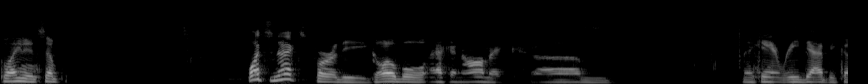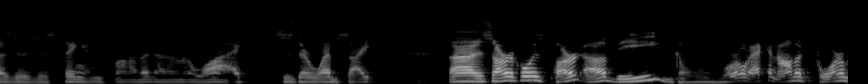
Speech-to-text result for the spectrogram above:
Plain and simple. What's next for the global economic? Um, I can't read that because there's this thing in front of it. I don't know why. This is their website. Uh, this article is part of the World Economic Forum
